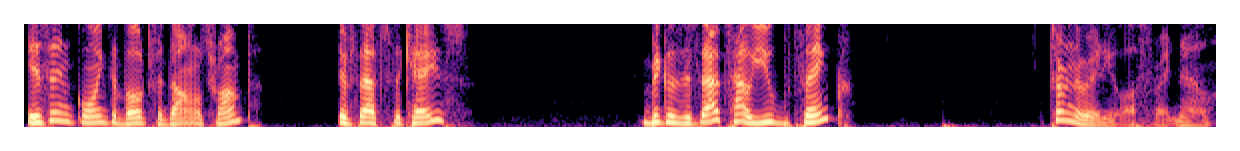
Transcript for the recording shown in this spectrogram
isn't going to vote for Donald Trump if that's the case? Because if that's how you think, turn the radio off right now.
